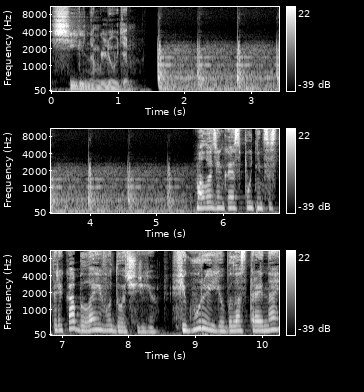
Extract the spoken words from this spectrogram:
сильным людям. Молоденькая спутница старика была его дочерью. Фигура ее была стройна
